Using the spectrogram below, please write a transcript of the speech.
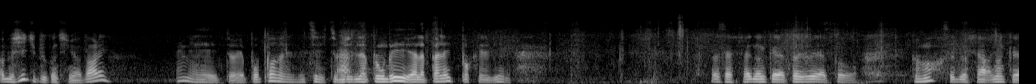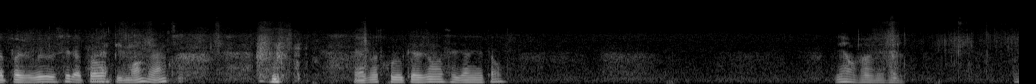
Ah, bah si, tu peux continuer à parler. Ouais, mais elle te répond pas, tu es obligé de la plomber à la palette pour qu'elle vienne. Ça, ça fait donc qu'elle a pas joué, la pauvre. Comment Ça doit faire un an qu'elle a pas joué aussi, la pauvre. Et puis moi j'ai hâte. Elle a pas trop l'occasion ces derniers temps. Viens, on va vers elle.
